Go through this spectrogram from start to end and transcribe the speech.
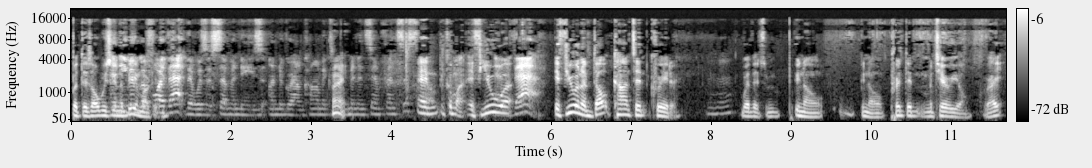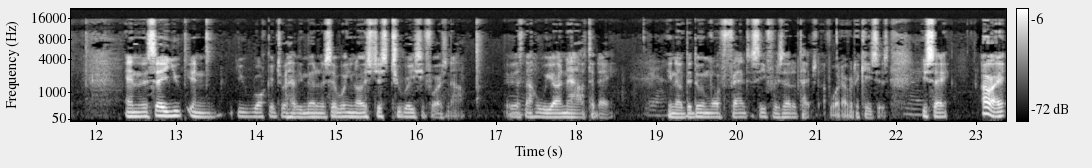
But there's always going to be a market. before that, there was a '70s underground comics Right. movement in San Francisco. And come on, if you And were that, if you're an adult content creator, Mm-hmm. whether it's you know you know printed material, right? And they say you and you walk into a heavy metal and say, well, you know, it's just too racy for us now. Maybe that's not who we are now today. yeah, You know, they're doing more fantasy Frazetta type stuff, whatever the case is. Right. You say, all right,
